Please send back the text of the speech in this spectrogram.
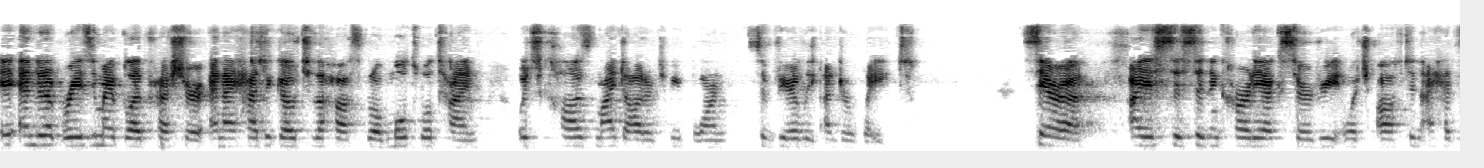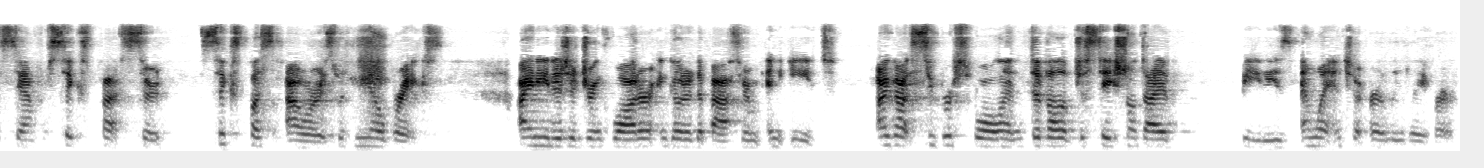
It ended up raising my blood pressure and I had to go to the hospital multiple times, which caused my daughter to be born severely underweight. Sarah, I assisted in cardiac surgery in which often I had to stand for six plus, six plus hours with no breaks. I needed to drink water and go to the bathroom and eat. I got super swollen, developed gestational diabetes, diabetes and went into early labor.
